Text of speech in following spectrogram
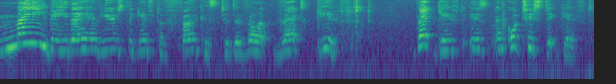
maybe they have used the gift of focus to develop that gift. That gift is an autistic gift.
